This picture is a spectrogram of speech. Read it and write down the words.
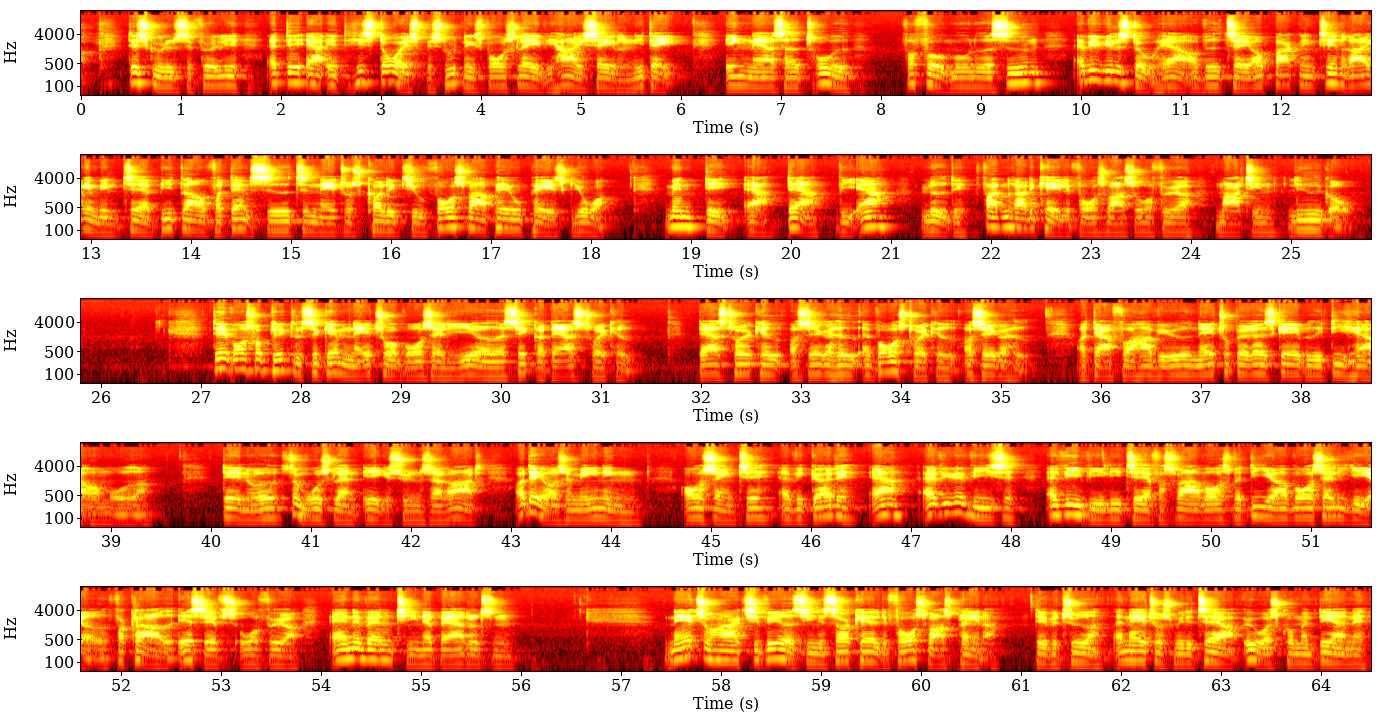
Det skyldes selvfølgelig, at det er et historisk beslutningsforslag, vi har i salen i dag. Ingen af os havde troet for få måneder siden, at vi ville stå her og vedtage opbakning til en række militære bidrag fra dansk side til NATO's kollektiv forsvar på europæisk jord. Men det er der, vi er, lød det fra den radikale forsvarsordfører Martin Lidegaard. Det er vores forpligtelse gennem NATO og vores allierede at sikre deres tryghed. Deres tryghed og sikkerhed er vores tryghed og sikkerhed, og derfor har vi øget NATO-beredskabet i de her områder. Det er noget, som Rusland ikke synes er rart, og det er også meningen. Årsagen til, at vi gør det, er, at vi vil vise, at vi er villige til at forsvare vores værdier og vores allierede, forklarede SF's ordfører Anne Valentina Bertelsen NATO har aktiveret sine såkaldte forsvarsplaner. Det betyder, at NATO's militære øverstkommanderende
